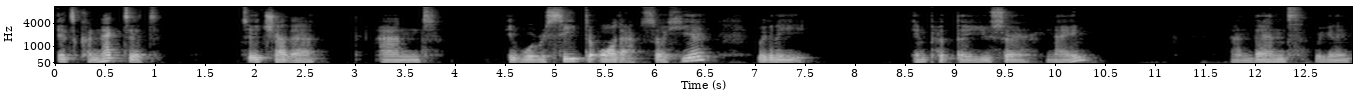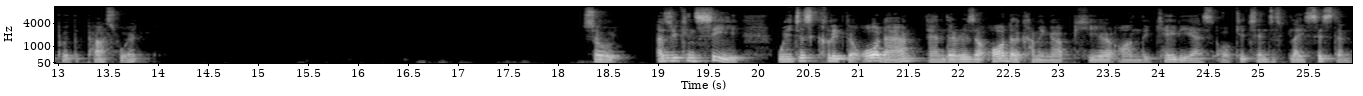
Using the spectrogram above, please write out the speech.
it's connected to each other and it will receive the order. So here we're going to input the user name and then we're going to input the password so as you can see we just click the order and there is an order coming up here on the KDS or kitchen display system.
